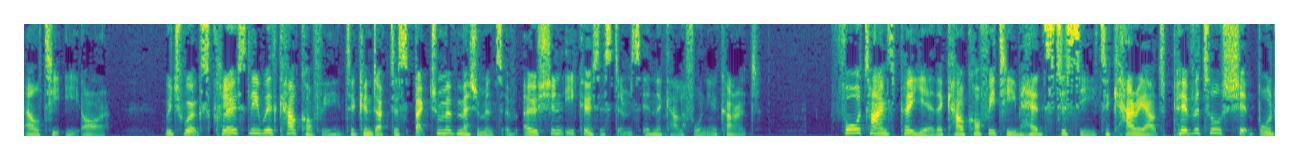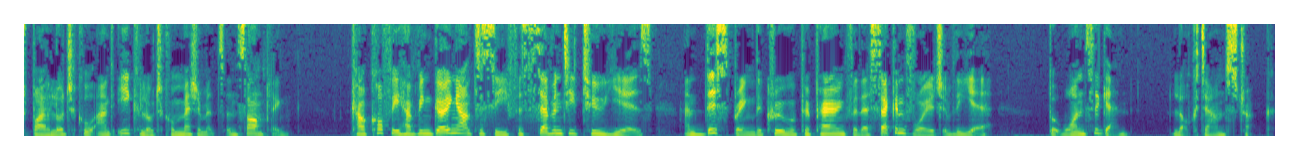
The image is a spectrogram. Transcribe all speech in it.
LTER, which works closely with CalCOFI to conduct a spectrum of measurements of ocean ecosystems in the California Current. Four times per year, the CalCOFI team heads to sea to carry out pivotal shipboard biological and ecological measurements and sampling. CalCOFI have been going out to sea for 72 years, and this spring the crew were preparing for their second voyage of the year. But once again, lockdown struck.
